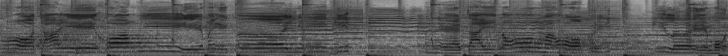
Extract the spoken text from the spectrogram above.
ก็ใจของพี่ไม่เคยมีพิษ แต่ใจน้องมาออกฤทธิ์พี่เลยหมด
